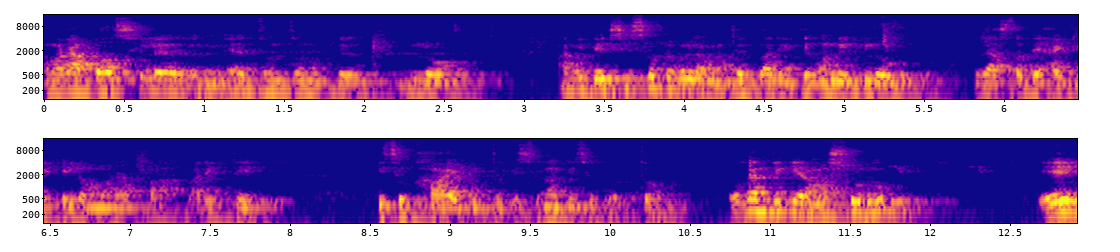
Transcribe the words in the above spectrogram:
আমার আব্বাও ছিল একজন জনপ্রিয় লোক। আমি দেখছি ছোটোবেলা আমাদের বাড়িতে অনেক লোক রাস্তা দিয়ে হাইটে গেলো আমার আব্বা বাড়িতে কিছু খাওয়াই দিত, কিছু না কিছু করতো। ওখান থেকে আমার শুরু। এই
